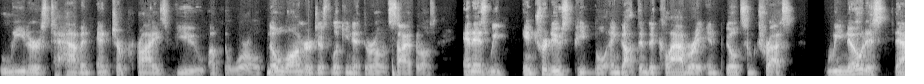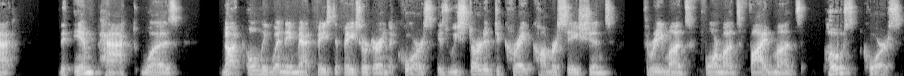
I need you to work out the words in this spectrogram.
leaders to have an enterprise view of the world, no longer just looking at their own silos. And as we introduced people and got them to collaborate and build some trust, we noticed that the impact was not only when they met face to face or during the course, is we started to create conversations three months, four months, five months post course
